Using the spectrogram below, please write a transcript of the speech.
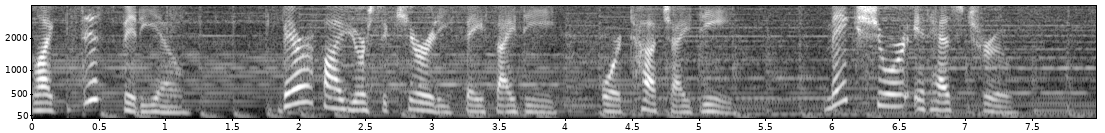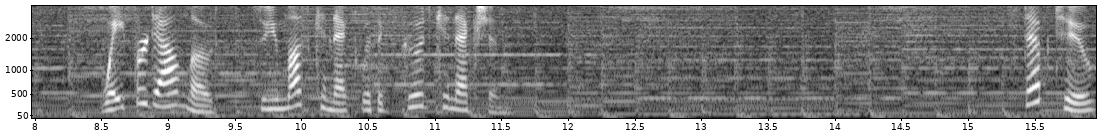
Like this video. Verify your security Face ID or Touch ID. Make sure it has true. Wait for download, so you must connect with a good connection. Step 2.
